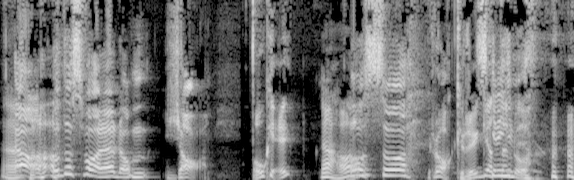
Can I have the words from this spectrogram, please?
Ja, och då svarar de ja. Okej. Jaha. Och så, Rakryggat Skriv- ändå.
